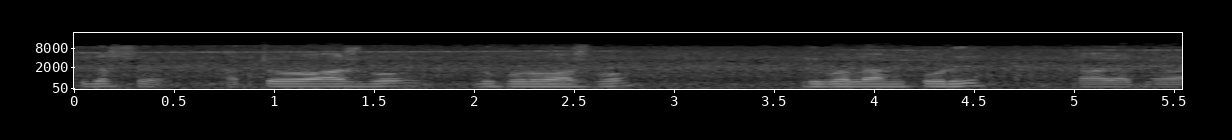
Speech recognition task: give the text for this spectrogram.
ঠিক আছে? রাত্রেও আসব, দুপুরেও আসব। দুবেলা আমি করি, তাই আপনারা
